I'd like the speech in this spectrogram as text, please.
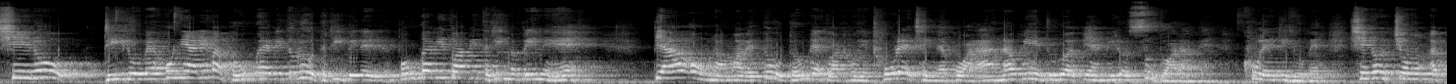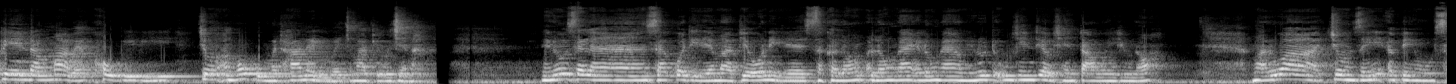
ရှင်တို့ဒီလိုပဲဟိုနေရာလေးမှာဘုံခွဲပြီးသူတို့ကိုတတိပေးလိုက်တယ်ဘုံခွဲပြီးသွားပြီးတတိမပေးနဲ့ပြားအောင်တော့မှပဲသူ့ကိုဒုံးနဲ့သွားထိုးရင်ထိုးတဲ့အချိန်နဲ့ပွာတာနောက်ပြီးရင်သူတို့ကပြန်ပြီးတော့စုသွားတာပဲခုလဲဒီလိုပဲရှင်တို့ကြုံအပင်တောင်မှပဲခုတ်ပြီးပြီကြုံအငုတ်ကိုမထားနဲ့လို့ပဲကျွန်မပြောချင်တာနင်တို့ဇလန်ဇက်ကွက်တွေထဲမှာပြောနေတဲ့စကလုံးအလုံးတိုင်းအလုံးတိုင်းကိုနင်တို့တူးချင်းတယောက်ချင်းတာဝန်ယူနော် ငါတို့ကကြုံစိမ့်အပင်ကိုစ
